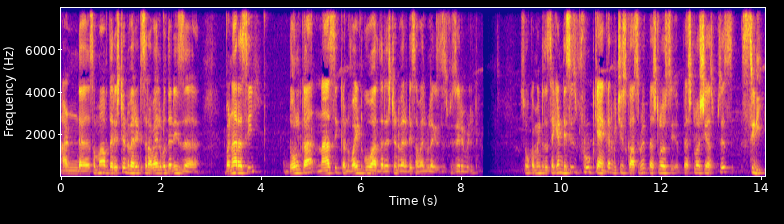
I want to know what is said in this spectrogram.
and uh, some of the resistant varieties are available that is uh, banarasi Dholka, Nasik and white guava are the resistant varieties available against this fusarium wilt. So coming to the second disease, fruit canker, which is caused by Pestalotiopsis psidii.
